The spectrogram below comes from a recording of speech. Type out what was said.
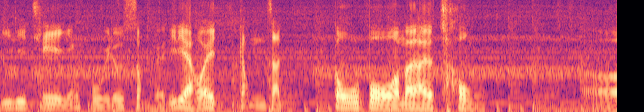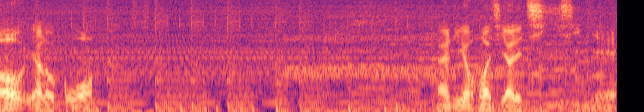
呢啲車已經背到熟嘅，呢啲係可以撳實高波咁樣喺度冲，好一路過。誒呢度開始有啲黐線嘢，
